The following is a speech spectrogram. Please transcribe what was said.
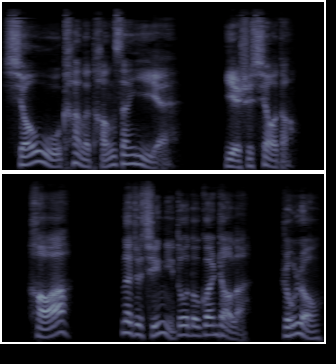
小五看了唐三一眼，也是笑道：“好啊，那就请你多多关照了，荣荣。”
